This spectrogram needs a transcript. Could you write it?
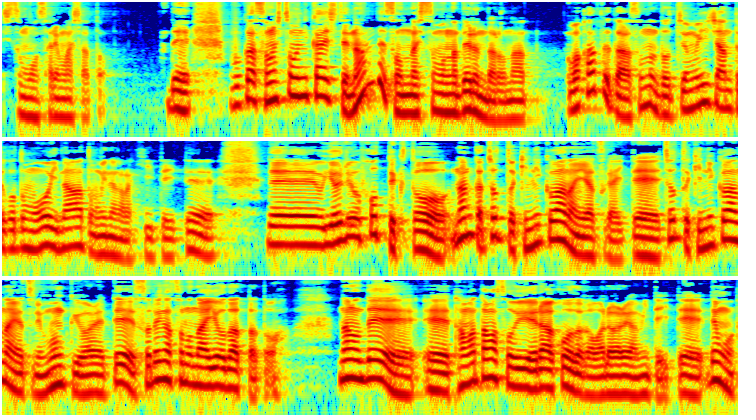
質問されましたと。で、僕はその質問に関してなんでそんな質問が出るんだろうな分かってたらそんなどっちでもいいじゃんってことも多いなと思いながら聞いていて、で、よりを掘っていくと、なんかちょっと気に食わない奴がいて、ちょっと気に食わない奴に文句言われて、それがその内容だったと。なので、えー、たまたまそういうエラーコードが我々は見ていて、でも、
